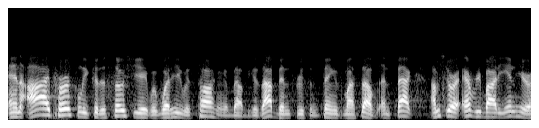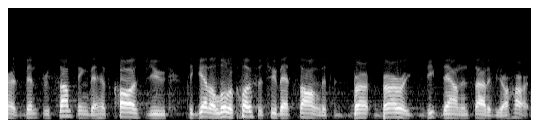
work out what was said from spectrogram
And I personally could associate with what he was talking about because I've been through some things myself. In fact, I'm sure everybody in here has been through something that has caused you to get a little closer to that song that's bur- buried deep down inside of your heart.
